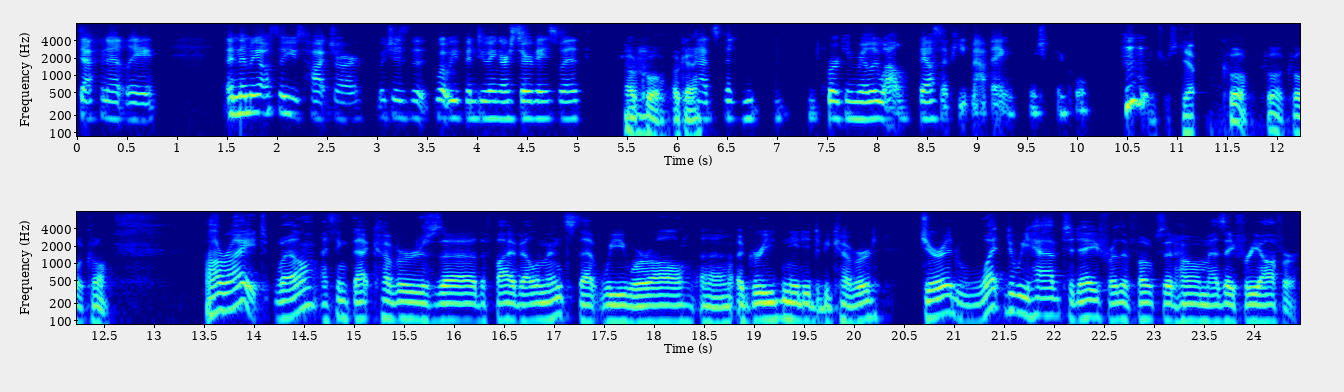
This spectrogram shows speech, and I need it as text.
Definitely. And then we also use Hotjar, which is the what we've been doing our surveys with. Oh, mm-hmm. cool. Okay. And that's been working really well. They also have heat mapping, which is cool. Interesting. Yep. Cool. Cool. Cool. Cool. All right. Well, I think that covers uh, the five elements that we were all uh, agreed needed to be covered. Jerod, what do we have today for the folks at home as a free offer?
